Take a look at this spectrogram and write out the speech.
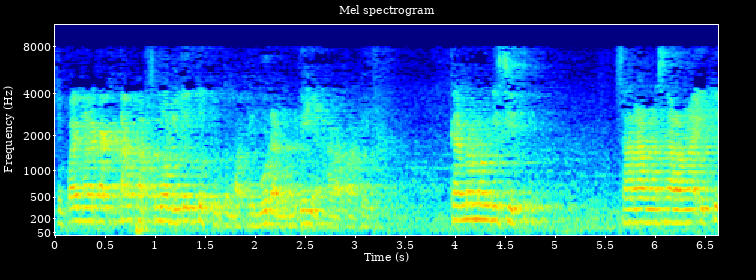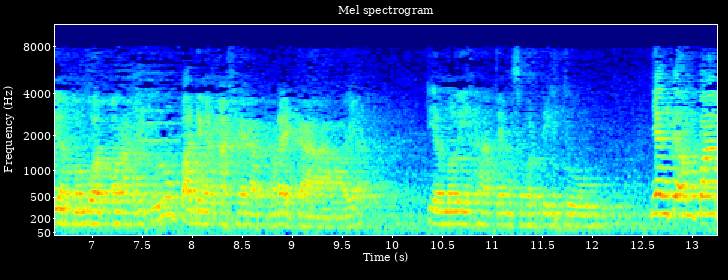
Supaya mereka ketangkap semua ditutup di tempat hiburan nantinya harapan kita. Karena memang di situ sarana-sarana itu yang membuat orang itu lupa dengan akhirat mereka ya. Dia melihat yang seperti itu. Yang keempat,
